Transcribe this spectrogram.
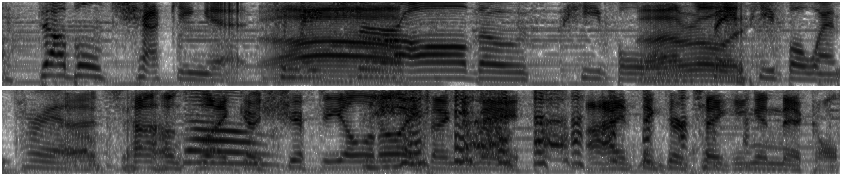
like double checking it to make Ah. sure all those people, I same it's- people went through. that sounds So- like a shifty Illinois thing to me. I think they're taking a nickel.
